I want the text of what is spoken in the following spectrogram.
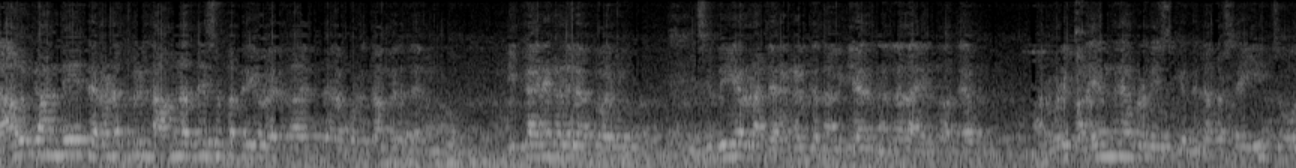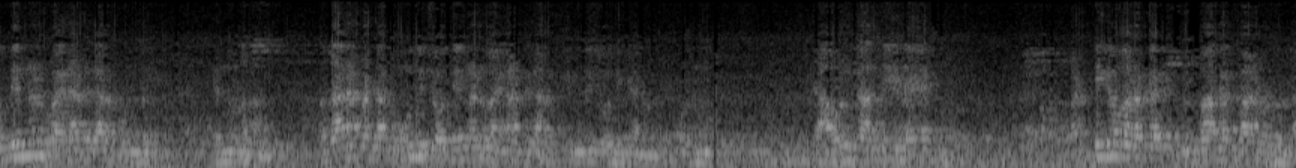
രാഹുൽ ഗാന്ധി തെരഞ്ഞെടുപ്പിൽ നാമനിർദ്ദേശ പത്രിക വരുന്നതിന് കൊടുക്കാൻ വരുന്നതിന് മുമ്പ് ഇക്കാര്യങ്ങളിലൊക്കെ ഒരു വിശദീകരണം ജനങ്ങൾക്ക് നൽകിയാൽ നല്ലതായിരുന്നു. അദ്ദേഹം മറുപടി പറയുമെന്ന് ഞാൻ പ്രതീക്ഷിക്കുന്നില്ല. പക്ഷേ ഈ ചോദ്യങ്ങൾ വയനാട്ടുകാർക്കുണ്ട്. എന്നുള്ളതാണ്. പ്രധാനപ്പെട്ട മൂന്ന് ചോദ്യങ്ങൾ വയനാട്ടുകാർക്ക് ഇന്ന് ചോദിക്കാനുണ്ട്. ഒന്ന് രാഹുൽ ഗാന്ധിയുടെ പട്ടികവർഗ വിഭാഗക്കാരോടുള്ള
